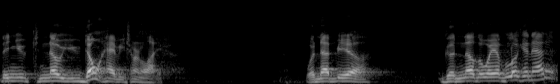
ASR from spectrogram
then you can know you don't have eternal life. Wouldn't that be a good another way of looking at it?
